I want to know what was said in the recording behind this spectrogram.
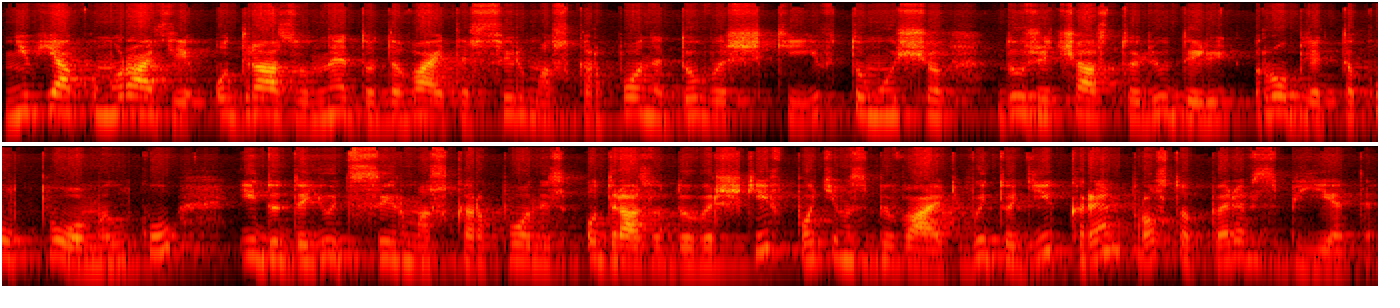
Ні в якому разі одразу не додавайте сир маскарпоне до вершків, тому що дуже часто люди роблять таку помилку і додають сир маскарпоне одразу до вершків, потім збивають. Ви тоді крем просто перевзб'єте.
